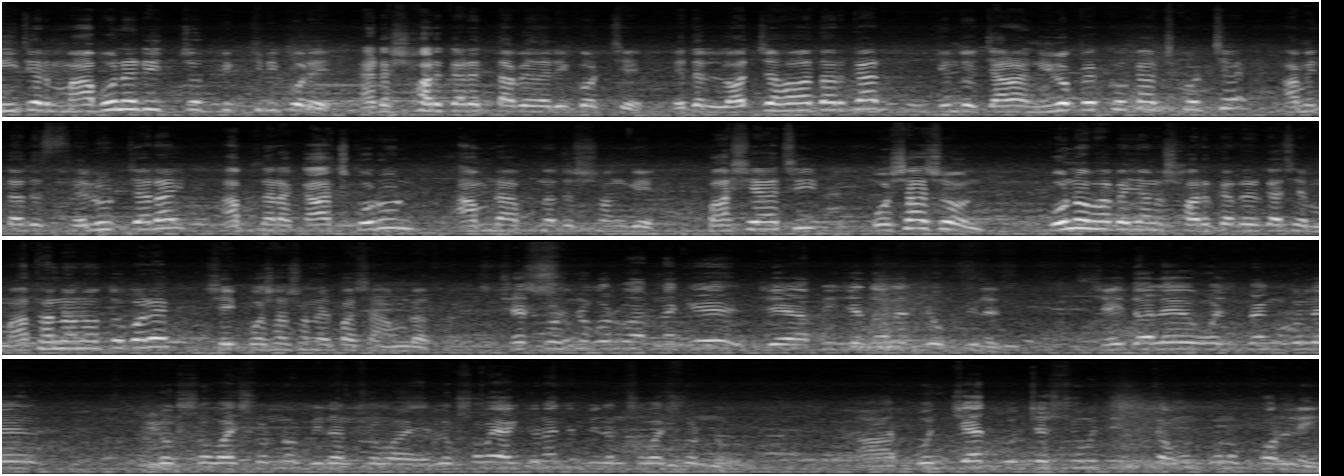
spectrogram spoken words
নিজের মা বোনের ইজ্জত বিক্রি করে একটা সরকারের দাবেদারি করছে। এদের লজ্জা হওয়া দরকার, কিন্তু যারা নিরপেক্ষ কাজ করছে, আমি তাদের স্যালুট জানাই। আপনারা কাজ করুন, আমরা আপনাদের সঙ্গে পাশে আছি। প্রশাসন কোনোভাবে যেন সরকারের কাছে মাথা না নত করে, সেই প্রশাসনের পাশে আমরা থাকি শেষ প্রশ্ন করব আপনাকে, যে আপনি যে দলে যোগ দিলেন সেই দলে ওয়েস্ট বেঙ্গলে লোকসভায় শূন্য, বিধানসভায় লোকসভায় একজন আছে, বিধানসভায় শূন্য। আর পঞ্চায়েত পঞ্চায়েত সমিতি তেমন কোনো ফল নেই।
